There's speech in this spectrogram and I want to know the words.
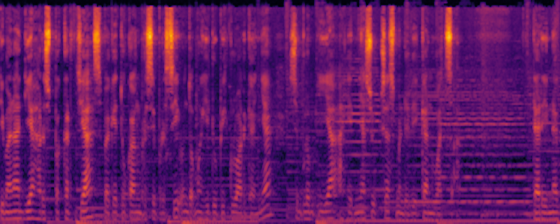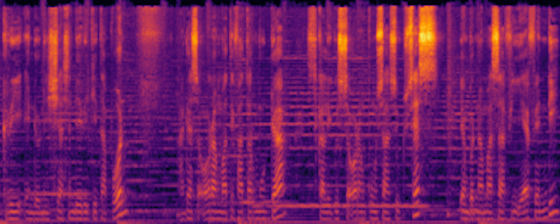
di mana dia harus bekerja sebagai tukang bersih-bersih untuk menghidupi keluarganya sebelum ia akhirnya sukses mendirikan WhatsApp. Dari negeri Indonesia sendiri kita pun ada seorang motivator muda sekaligus seorang pengusaha sukses yang bernama Safi Effendi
